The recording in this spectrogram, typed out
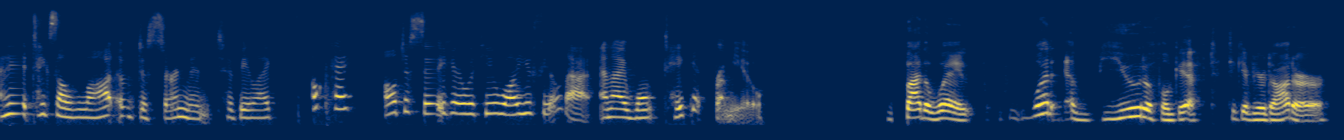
And it takes a lot of discernment to be like, okay, I'll just sit here with you while you feel that, and I won't take it from you by the way, what a beautiful gift to give your daughter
